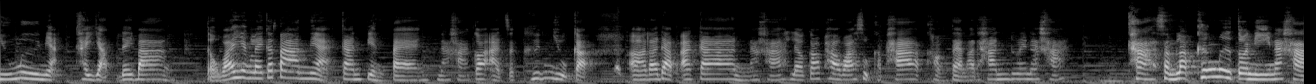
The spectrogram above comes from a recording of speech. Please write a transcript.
นิ้วมือเนี่ยขยับได้บ้าง แต่ว่าอย่างไรก็ตามเนี่ยการเปลี่ยนแปลงนะคะก็อาจจะขึ้นอยู่กับระดับอาการนะคะ แล้วก็ภาวะสุขภาพของแต่ละท่านด้วยนะคะค่ะสำหรับเครื่องมือตัวนี้นะคะ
